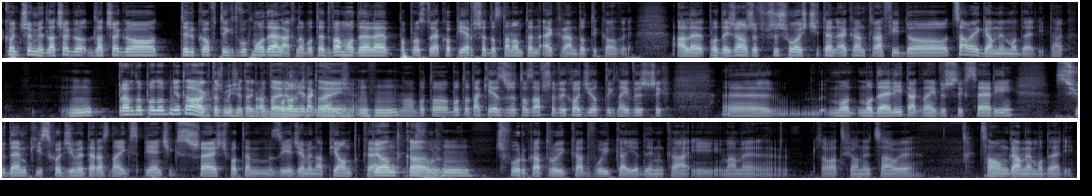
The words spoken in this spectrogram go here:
kończymy. Dlaczego, dlaczego tylko w tych dwóch modelach? No bo te dwa modele po prostu jako pierwsze dostaną ten ekran dotykowy, ale podejrzewam, że w przyszłości ten ekran trafi do całej gamy modeli, tak? Mm, Prawdopodobnie tak, też mi się tak wydaje, Prawdopodobnie tak tutaj... będzie. Mhm. No bo to, bo to tak jest, że to zawsze wychodzi od tych najwyższych mo- modeli, tak, najwyższych serii. Z siódemki schodzimy teraz na X5, X6, potem zjedziemy na piątkę, Piątka, czwór- mhm. Czwórka, trójka, dwójka, jedynka i mamy załatwiony cały, całą gamę modeli.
